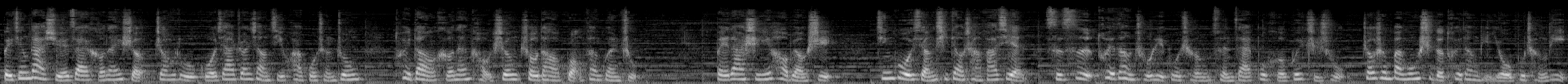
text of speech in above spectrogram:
北京大学在河南省招录国家专项计划过程中退档河南考生受到广泛关注。北大十一号表示。经过详细调查，发现此次退档处理过程存在不合规之处，招生办公室的退档理由不成立，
